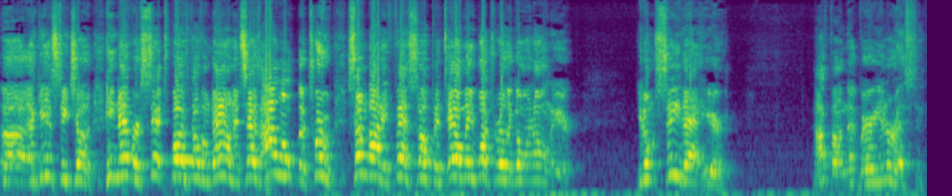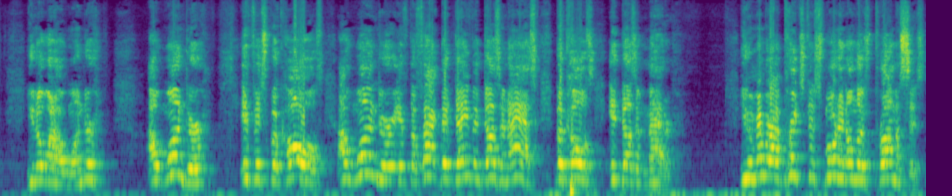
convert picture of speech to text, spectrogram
uh, against each other. He never sits both of them down and says, I want the truth. Somebody fess up and tell me what's really going on here. You don't see that here. I find that very interesting. You know what I wonder? I wonder if it's because I wonder if the fact that David doesn't ask because it doesn't matter. You remember I preached this morning on those promises.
